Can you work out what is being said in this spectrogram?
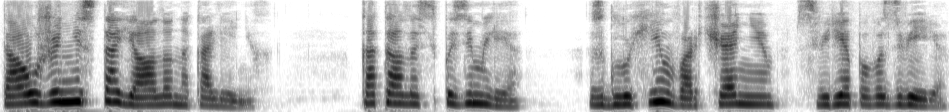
Та уже не стояла на коленях, каталась по земле с глухим ворчанием свирепого зверя.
